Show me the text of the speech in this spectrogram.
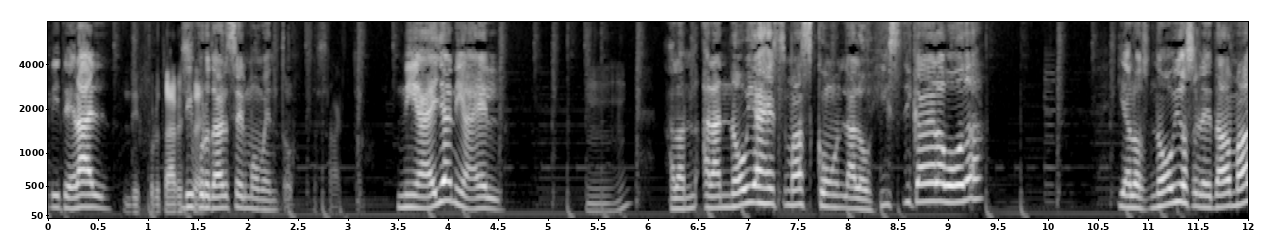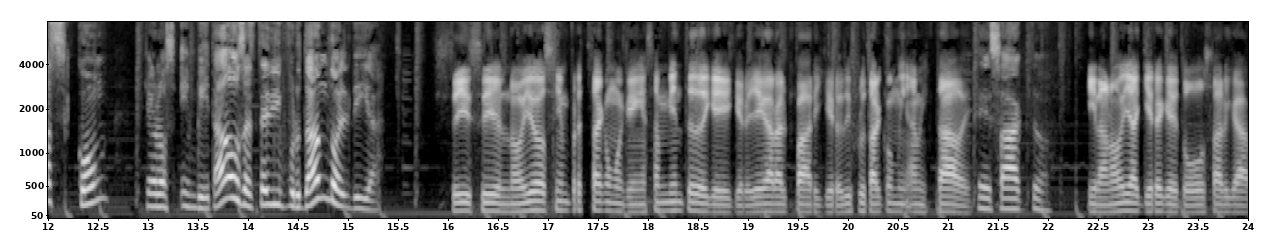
literal, Disfrutarse. disfrutarse el momento, Exacto. ni a ella ni a él. A, la- a las novias es más con la logística de la boda y a los novios se les da más con que los invitados estén disfrutando el día. Sí, sí, el novio siempre está como que en ese ambiente de que quiero llegar al party, quiero disfrutar con mis amistades. Exacto. Y la novia quiere que todo salga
